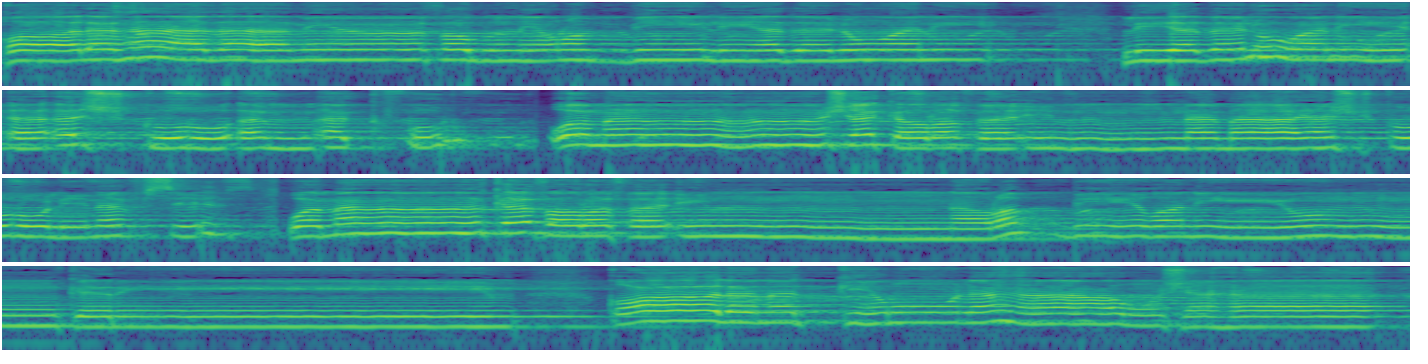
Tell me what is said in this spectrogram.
قال هذا من فضل ربي ليبلوني ليبلوني أأشكر أم أكفر؟ ومن شكر فإنما يشكر لنفسه ومن كفر فإن ربي غني كريم. قال نكروا لها عرشها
